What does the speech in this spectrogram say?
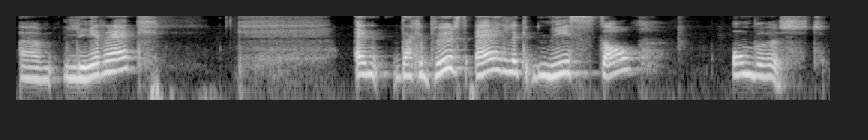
um, leerrijk. En dat gebeurt eigenlijk meestal onbewust.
